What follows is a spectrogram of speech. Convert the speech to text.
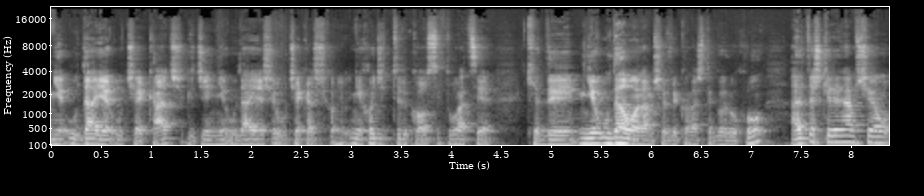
nie udaje uciekać, gdzie nie udaje się uciekać, nie chodzi tylko o sytuację, kiedy nie udało nam się wykonać tego ruchu, ale też kiedy nam się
